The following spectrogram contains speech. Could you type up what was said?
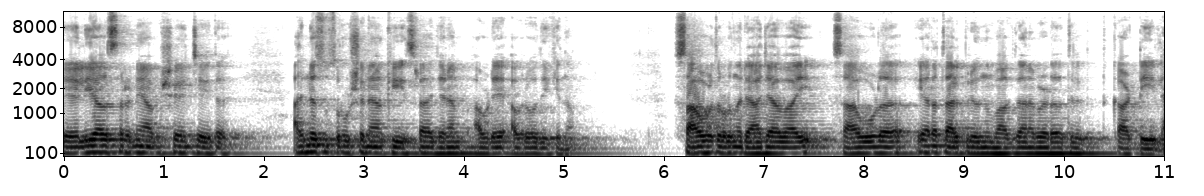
ഏലിയാസറിനെ അഭിഷേകം ചെയ്ത് അതിന്റെ ശുശ്രൂഷനാക്കി ഇസ്രായേൽ ജനം അവിടെ അവരോധിക്കുന്നു. സാവൂൾ തുടർന്ന് രാജാവായി സാവൂൾ ഏറെ താല്പര്യമൊന്നും വാഗ്ദാന പേടകത്തിൽ കാട്ടിയില്ല.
